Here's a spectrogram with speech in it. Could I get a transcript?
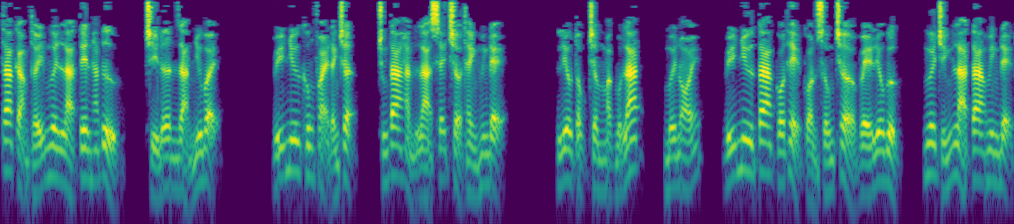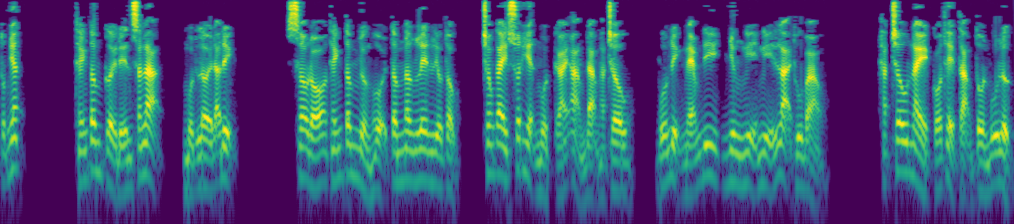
ta cảm thấy ngươi là tên hán tử, chỉ đơn giản như vậy. Ví như không phải đánh trận, chúng ta hẳn là sẽ trở thành huynh đệ. Liêu tộc trầm mặc một lát, mới nói ví như ta có thể còn sống trở về liêu vực, ngươi chính là ta huynh đệ tốt nhất. Thánh tâm cười đến sán lạ, một lời đã định. Sau đó thánh tâm nhường hội tâm nâng lên liêu tộc, trong tay xuất hiện một cái ảm đạm hạt châu, vốn định ném đi, nhưng nghĩ nghĩ lại thu vào. Hạt châu này có thể tạm tồn vũ lực,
